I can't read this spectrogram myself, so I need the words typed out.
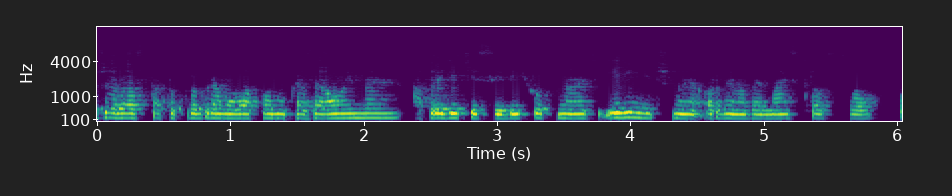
že vás táto programová ponuka zaujme a prídete si vychutnať jedinečné organové majstrovstvo v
